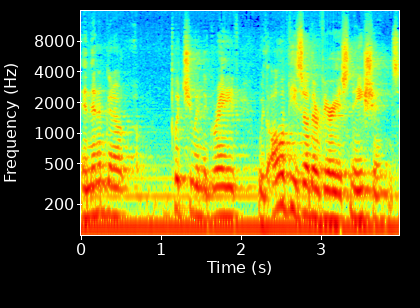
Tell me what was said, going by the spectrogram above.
and then I'm going to put you in the grave with all of these other various nations.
